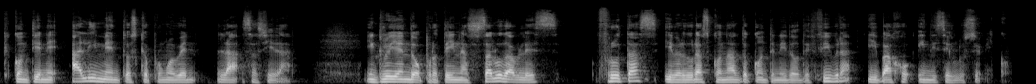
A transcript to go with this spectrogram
que contiene alimentos que promueven la saciedad, incluyendo proteínas saludables, frutas y verduras con alto contenido de fibra y bajo índice glucémico.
